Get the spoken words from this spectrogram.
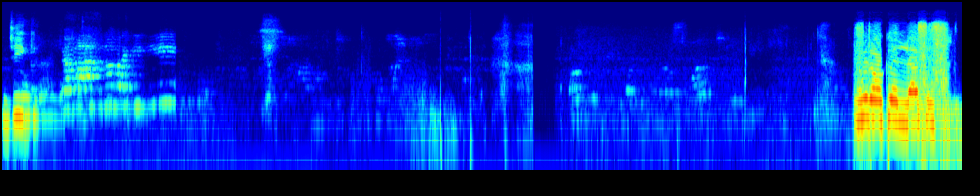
जी फिर ओके अल्लाह हाफिज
